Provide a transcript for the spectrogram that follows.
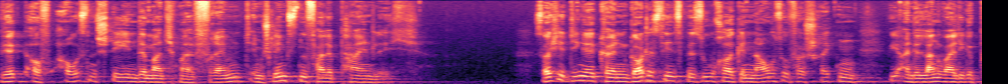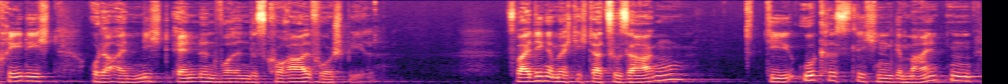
wirkt auf Außenstehende manchmal fremd, im schlimmsten Falle peinlich. Solche Dinge können Gottesdienstbesucher genauso verschrecken wie eine langweilige Predigt oder ein nicht enden wollendes Choralvorspiel. Zwei Dinge möchte ich dazu sagen. Die urchristlichen Gemeinden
